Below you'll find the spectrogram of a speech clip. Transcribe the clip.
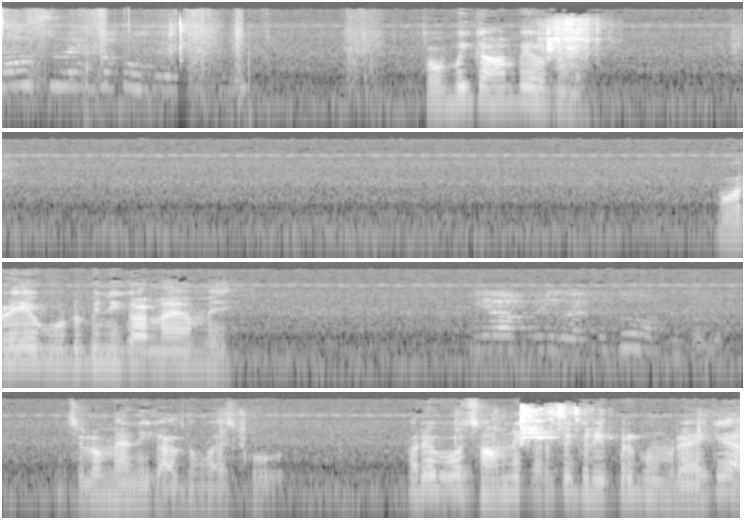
हाँ उस लाइन तक हो गई तो अभी कहाँ पे हो तुम? और ये वुड भी निकालना है हमें। तो चलो मैं निकाल दूँगा इसको। अरे वो सामने घर पे क्रीपर घूम रहा है क्या?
